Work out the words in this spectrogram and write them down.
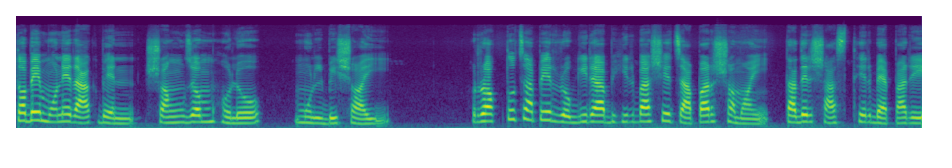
তবে মনে রাখবেন, সংযম হল মূল বিষয়। রক্তচাপের রোগীরা ভিড়বাসে চাপার সময় তাদের স্বাস্থ্যের ব্যাপারে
